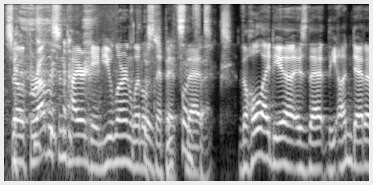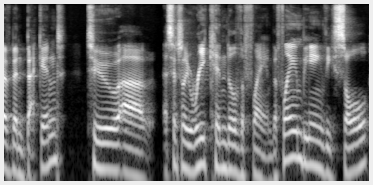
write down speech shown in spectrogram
So throughout this entire game, you learn little Those snippets that facts. the whole idea is that the undead have been beckoned to uh, essentially rekindle the flame. The flame being the soul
